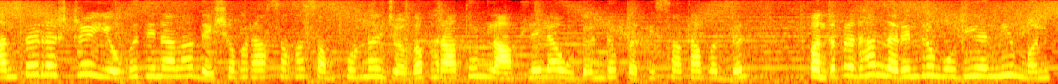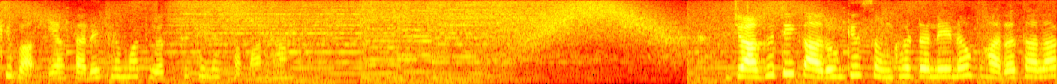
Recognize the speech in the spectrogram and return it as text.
आंतरराष्ट्रीय योग दिनाला देशभरासह संपूर्ण जगभरातून लाभलेल्या उदंड प्रतिसादाबद्दल पंतप्रधान नरेंद्र मोदी यांनी मन की बात या कार्यक्रमात व्यक्त केलं समाधान. जागतिक आरोग्य संघटनेनं भारताला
